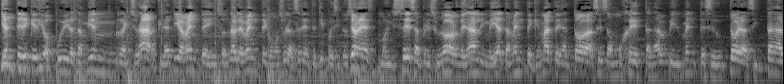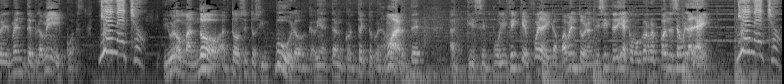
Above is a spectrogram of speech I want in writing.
Y antes de que Dios pudiera también reaccionar creativamente e insondablemente como suele hacer en este tipo de situaciones, Moisés apresuró a ordenarle inmediatamente que maten a todas esas mujeres tan hábilmente seductoras y tan hábilmente promiscuas. Bien hecho. y luego mandó a todos estos impuros que habían estado en contacto con la muerte a que se purifiquen fuera del campamento durante siete días como corresponde según la ley. Bien hecho.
